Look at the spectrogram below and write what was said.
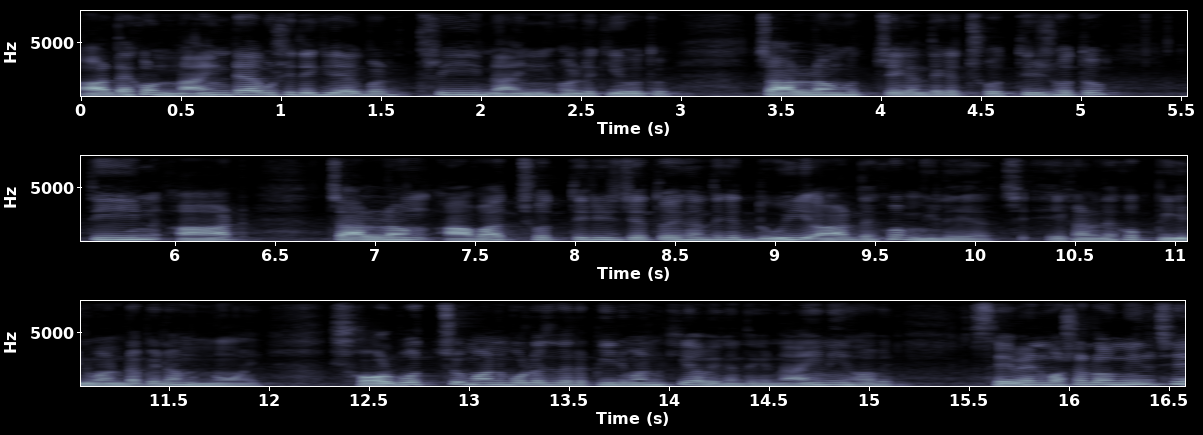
আর দেখো নাইনটা বসে দেখি একবার। থ্রি নাইন হলে কী হতো? চার রং হচ্ছে এখান থেকে ছত্রিশ হতো। তিন, আট চার লং, আবার ছত্রিশ যেত এখান থেকে দুই আর দেখো মিলে যাচ্ছে। এখানে দেখো পির মানটা পেলাম নয়। সর্বোচ্চ মান বলেছে, তাহলে পির মান কী হবে? এখান থেকে নাইনই হবে। সেভেন বসালেও মিলছে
